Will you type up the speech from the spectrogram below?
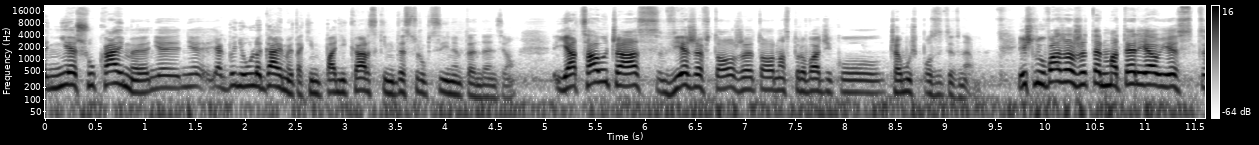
y, nie szukajmy, nie, nie, jakby nie ulegajmy takim panikarskim, destrukcyjnym tendencjom. Ja cały czas wierzę w to, że to nas prowadzi ku czemuś pozytywnemu. Jeśli uważasz, że ten materiał jest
